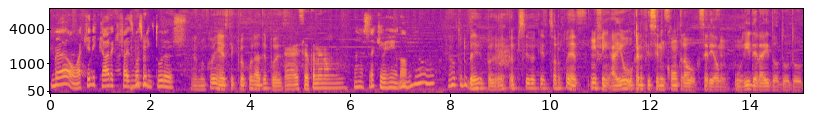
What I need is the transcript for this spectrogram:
Não, aquele cara que faz umas pinturas. Eu não conheço, tem que procurar depois. é, esse eu também não. Ah, será que eu errei o nome? Não. Não, tudo bem, é, é possível que só não conheça. Enfim, aí o, o Carnificina encontra o que seria um, um líder aí do, do, do,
